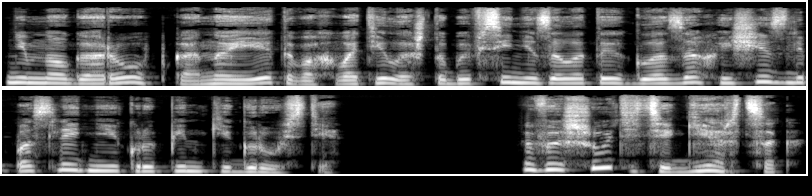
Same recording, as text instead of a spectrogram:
Немного робко, но и этого хватило, чтобы в сине-золотых глазах исчезли последние крупинки грусти. «Вы шутите, герцог?»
